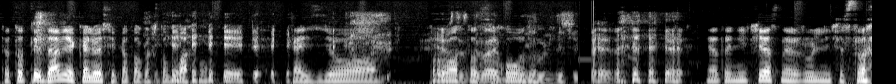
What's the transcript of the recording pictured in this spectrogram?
Это ты, да, мне колесико только что бахнул? Козел. Просто сходу. Это нечестное жульничество.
